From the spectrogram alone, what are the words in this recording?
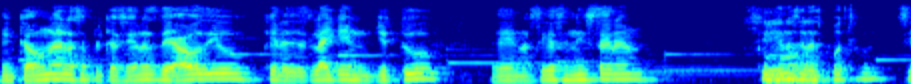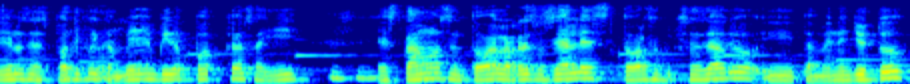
en cada una de las aplicaciones de audio, que le des like en YouTube, eh, nos sigas en Instagram. Síguenos en Spotify. Síguenos en Spotify Spotify. también, video podcast, ahí estamos en todas las redes sociales, todas las aplicaciones de audio y también en YouTube.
